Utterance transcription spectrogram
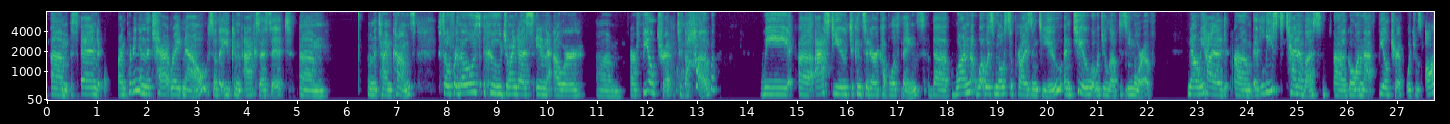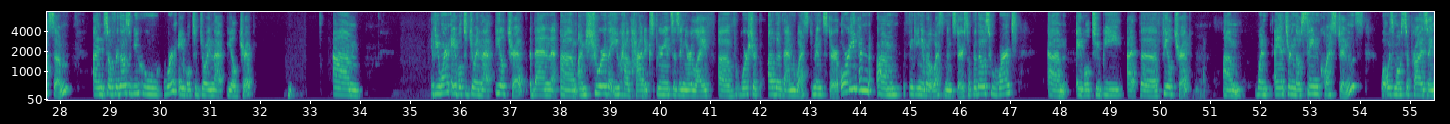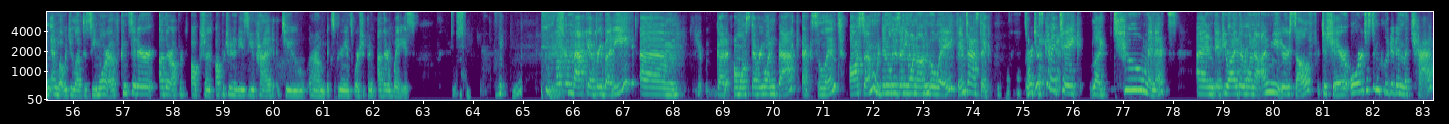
Um, and I'm putting in the chat right now so that you can access it um, when the time comes. So for those who joined us in our, um, our field trip to the hub, we uh, asked you to consider a couple of things. The one, what was most surprising to you? And two, what would you love to see more of? Now we had um, at least 10 of us uh, go on that field trip, which was awesome. And so for those of you who weren't able to join that field trip, um, if you weren't able to join that field trip, then um, I'm sure that you have had experiences in your life of worship other than Westminster, or even um, thinking about Westminster. So for those who weren't um, able to be at the field trip, um, when answering those same questions, what was most surprising and what would you love to see more of? Consider other option opportunities you've had to um, experience worship in other ways. Welcome back, everybody. Um, got almost everyone back. Excellent. Awesome. We didn't lose anyone on the way. Fantastic. So we're just going to take like two minutes. And if you either want to unmute yourself to share or just include it in the chat,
